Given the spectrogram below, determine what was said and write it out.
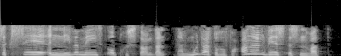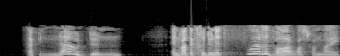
As ek sê 'n nuwe mens het opgestaan, dan dan moet daar tog 'n verandering wees tussen wat ek nou doen en wat ek gedoen het voor dit waar was van my.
